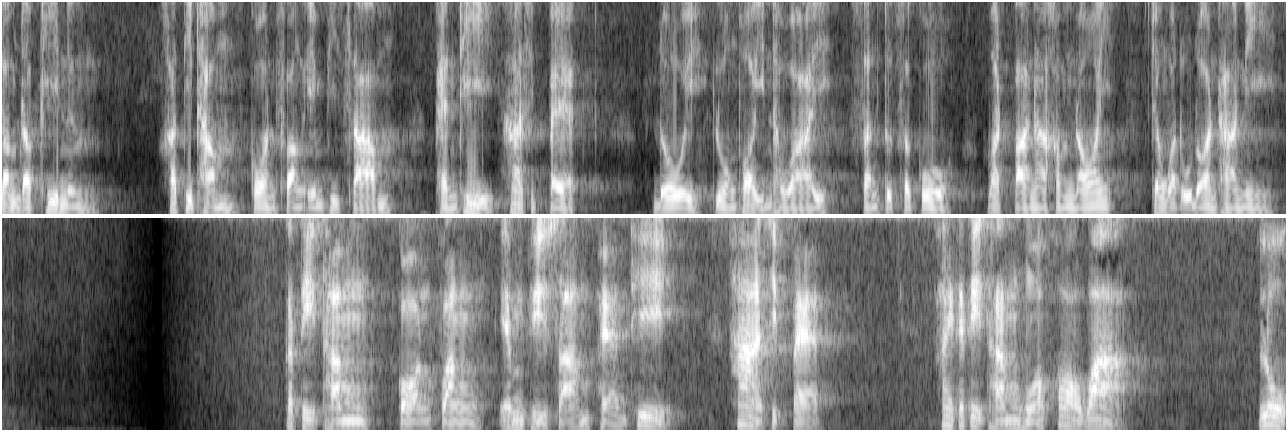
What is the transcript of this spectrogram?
ลำดับที่หนึ่งคติธรรมก่อนฟัง MP3 แผ่นที่ 58 โดยหลวงพ่ออินถวาย สันตุสโก วัดป่านาคำน้อย จังหวัดอุดรธานี กติธรรมก่อนฟัง MP3 แผ่นที่ 58 ให้คติธรรมหัวข้อว่า ลูก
